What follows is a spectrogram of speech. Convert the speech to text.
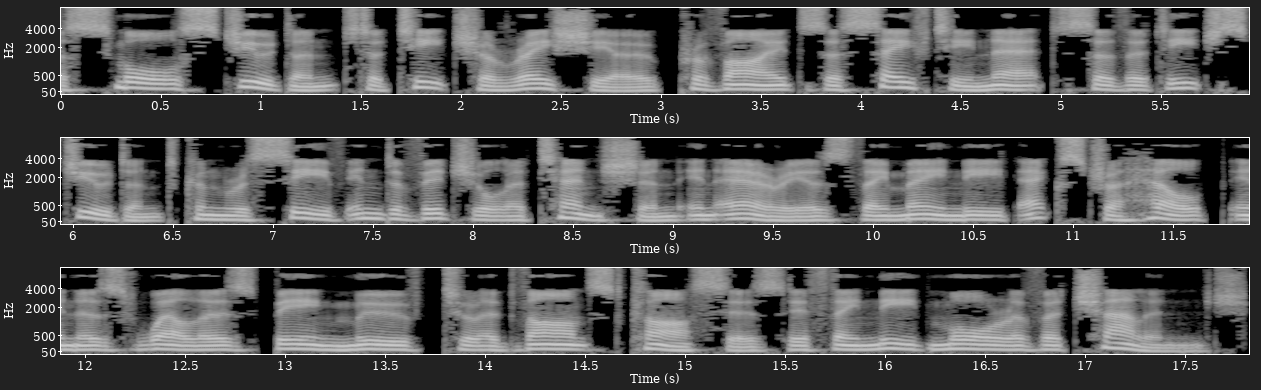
A small student-to-teacher ratio provides a safety net so that each student can receive individual attention in areas they may need extra help in as well as being moved to advanced classes if they need more of a challenge.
